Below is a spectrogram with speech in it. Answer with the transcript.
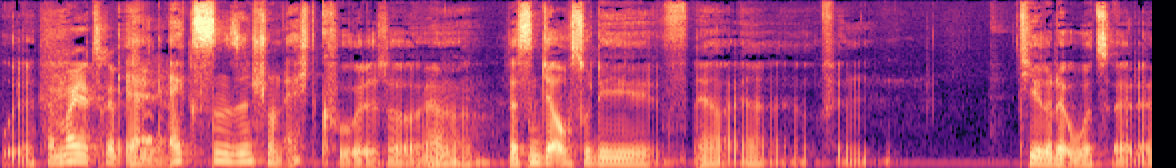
cool. Dann mal jetzt Ja, Reptilien. Echsen sind schon echt cool, so, ja. Ja. Das sind ja auch so die, ja, ja, ja, auf jeden Tiere der Urzeit, ey.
